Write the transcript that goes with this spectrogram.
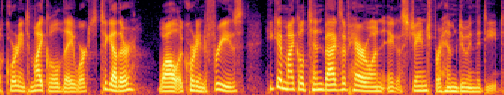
According to Michael, they worked together, while according to Freeze, he gave Michael 10 bags of heroin in exchange for him doing the deed.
